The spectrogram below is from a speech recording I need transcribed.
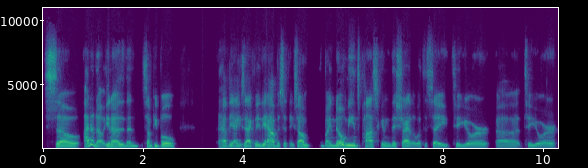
So I don't know, you know, then some people have the exactly the opposite thing. So I'm by no means posketing this shailah what to say to your uh to your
